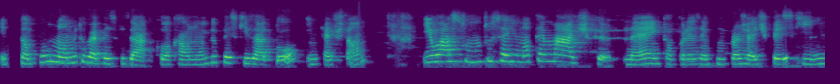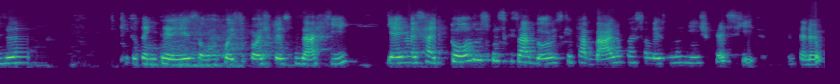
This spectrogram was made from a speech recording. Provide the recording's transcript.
Então, por nome, tu vai pesquisar, colocar o nome do pesquisador em questão, e o assunto seria uma temática, né? Então, por exemplo, um projeto de pesquisa que tu tem interesse, alguma coisa tu pode pesquisar aqui, e aí vai sair todos os pesquisadores que trabalham com essa mesma linha de pesquisa, entendeu?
